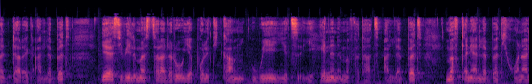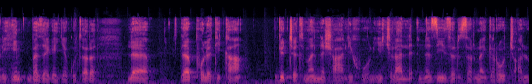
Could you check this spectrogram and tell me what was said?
መደረግ አለበት። የሲቪል መስተዳደሩ የፖለቲካ ውይይት ይሄንን መፈታት አለበት፣ መፍጠን ያለበት ይሆናል። ይሄ በዘገየ ቁጥር ለፖለቲካ ግጭት መነሻ ሊሆን ይችላል። እነዚህ ዝርዝር ነገሮች አሉ።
